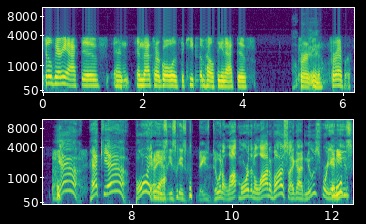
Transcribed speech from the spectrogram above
still very active, and and that's our goal is to keep him healthy and active for you know forever. Yeah, heck yeah, boy, Yeah. He's, he's he's he's doing a lot more than a lot of us. I got news for you, and Yeah. he's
